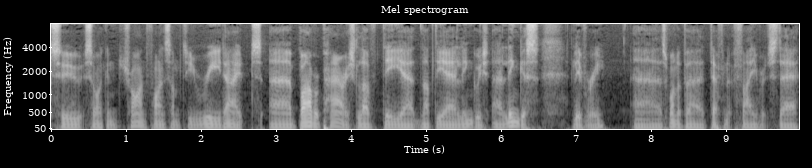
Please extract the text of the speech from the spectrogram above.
to so I can try and find some to read out. Uh, Barbara Parish loved the uh, loved the Aer Lingus, uh, Lingus livery. Uh, that's one of her definite favourites there.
